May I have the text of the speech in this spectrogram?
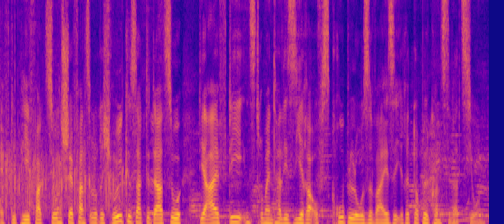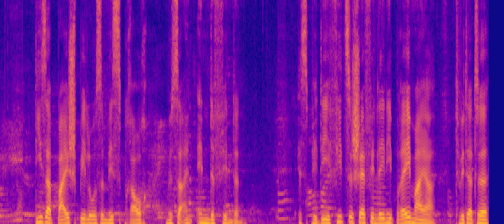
FDP-Fraktionschef Hans-Ulrich Rülke sagte dazu, die AfD instrumentalisiere auf skrupellose Weise ihre Doppelkonstellation. Dieser beispiellose Missbrauch müsse ein Ende finden. SPD-Vizechefin Leni Breymeier twitterte,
